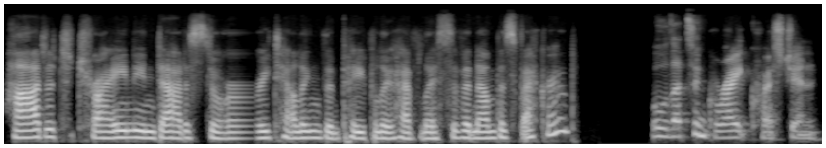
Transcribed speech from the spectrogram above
harder to train in data storytelling than people who have less of a numbers background? Oh, that's a great question.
